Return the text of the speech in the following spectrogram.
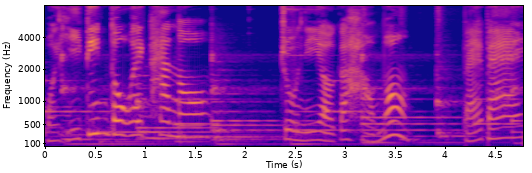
我一定都会看哦。祝你有个好梦，拜拜。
